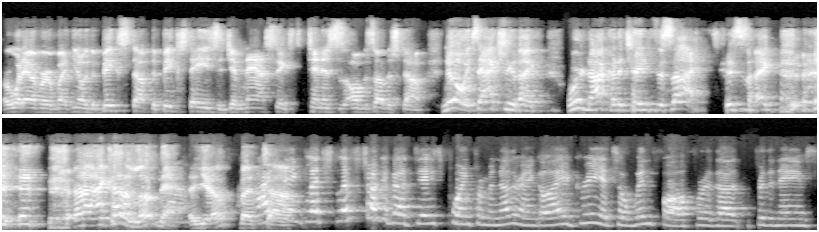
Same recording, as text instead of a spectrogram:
or whatever. But you know, the big stuff, the big stage, the gymnastics, the tennis, all this other stuff. No, it's actually like we're not going to change the size. It's like, and I kind of love that, you know. But I uh, think let's let's talk about Dave's point from another angle. I agree, it's a windfall for the for the names.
